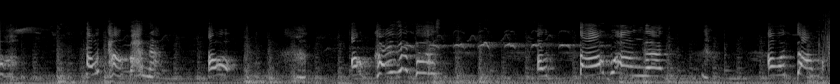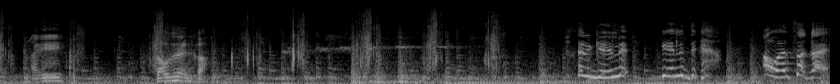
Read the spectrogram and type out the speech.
अहो थांबा ना. अहो अहो काय जातास अहो ताप अंगात. अहो जाऊ दे का अरे गेले गेले ते. आवाज काय?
